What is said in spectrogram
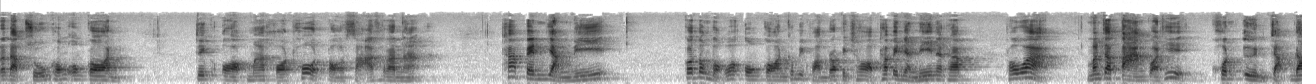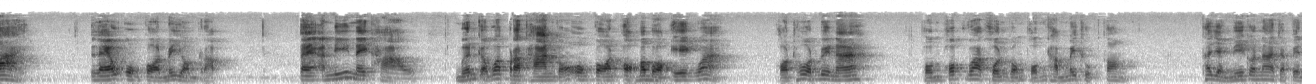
ระดับสูงขององค์กร จึงออกมาขอโทษต่อสาธารณะ ถ้าเป็นอย่างนี้ก็ต้องบอกว่าองค์กรเขามีความรับผิดชอบ ถ้าเป็นอย่างนี้นะครับ เพราะว่ามันจะต่างกว่าที่ คนอื่นจับได้ แล้วองค์กรไม่ยอมรับ แต่อันนี้ในข่าวเหมือนกับว่าประธานขององค์กรออกมาบอกเองว่า ขอโทษด้วยนะ ผมพบว่าคนของผมทำไม่ถูกต้อง ถ้าอย่างนี้ก็น่าจะเป็น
